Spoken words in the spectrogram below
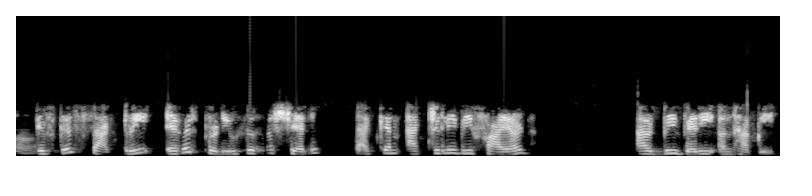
हाँ. if this factory ever produces a shell that can actually be fired, I'd be very unhappy.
